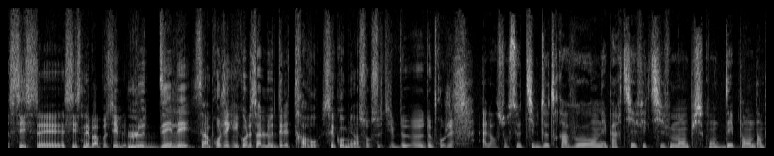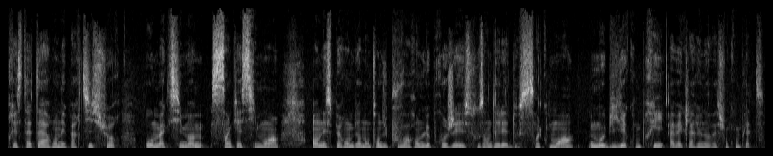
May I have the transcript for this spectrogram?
si, si ce n'est pas possible. Le délai, c'est un projet qui est colossal, le délai de travaux, c'est combien sur ce type de, projet? Alors sur ce type de travaux, on est parti effectivement, puisqu'on dépend d'un prestataire, on est parti sur au maximum 5 à 6 mois, en espérant bien entendu pouvoir rendre le projet sous un délai de 5 mois, mobilier compris, avec la rénovation complète.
